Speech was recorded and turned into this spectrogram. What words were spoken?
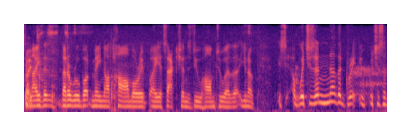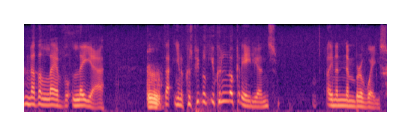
Right. neither that a robot may not harm or by its actions do harm to other, you know, which is another great, which is another level layer that you know, because people you can look at aliens in a number of ways.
